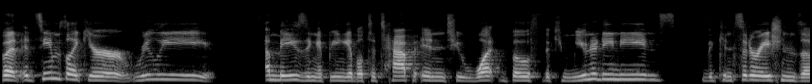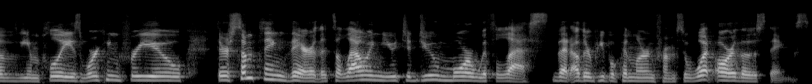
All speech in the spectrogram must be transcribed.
but it seems like you're really amazing at being able to tap into what both the community needs the considerations of the employees working for you. There's something there that's allowing you to do more with less that other people can learn from. So what are those things?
